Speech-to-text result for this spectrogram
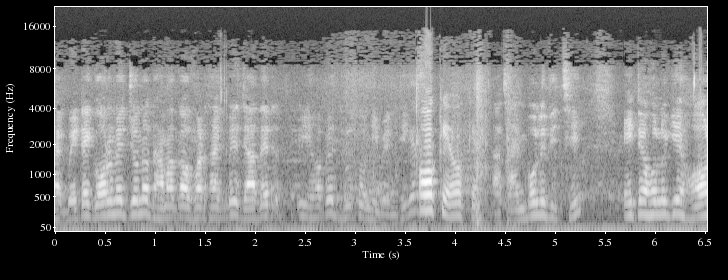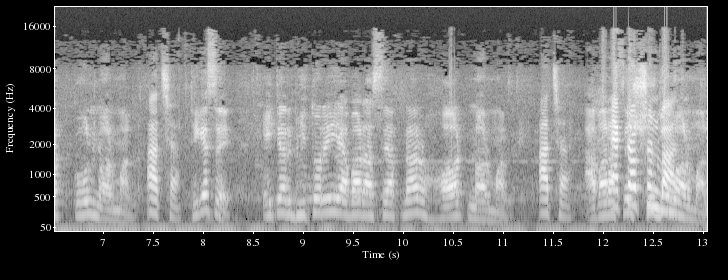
থাকবে। এটাই গরমের জন্য ধামাকা অফার থাকবে। যাদের ই হবে দ্রুত নেবেন ঠিক আছে? ওকে ওকে আচ্ছা আমি বলে দিচ্ছি এটা হলো গিয়ে হট কোল নরমাল আচ্ছা। ঠিক আছে? এইটার ভিতরেই আবার আছে আপনার হট নরমাল আচ্ছা আবার আছে শুধু নরমাল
